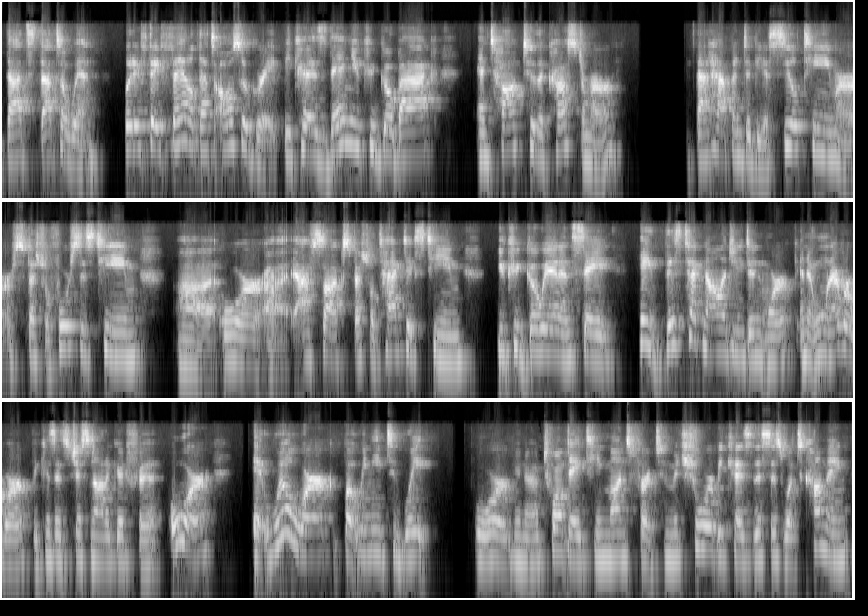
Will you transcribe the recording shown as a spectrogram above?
That's that's a win. But if they failed, that's also great because then you could go back and talk to the customer. If that happened to be a SEAL team or special forces team uh, or uh, AFSOC special tactics team, you could go in and say, hey, this technology didn't work and it won't ever work because it's just not a good fit. Or it will work, but we need to wait for you know 12 to 18 months for it to mature because this is what's coming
